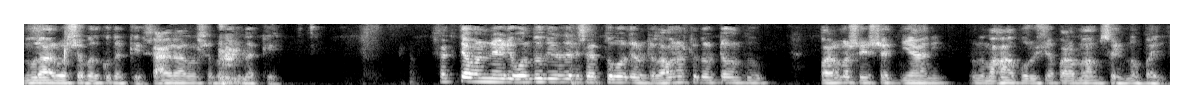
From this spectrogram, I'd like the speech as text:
ನೂರಾರು ವರ್ಷ ಬದುಕುವುದಕ್ಕೆ, ಸಾವಿರಾರು ವರ್ಷ ಬದುಕುವುದಕ್ಕೆ ಸತ್ಯವನ್ನು ಹೇಳಿ ಒಂದು ದಿನದಲ್ಲಿ ಸತ್ತು ಹೋದ್ರೆ ಉಂಟಲ್ಲ, ಅವನಷ್ಟು ದೊಡ್ಡ ಒಂದು ಪರಮಶ್ರೇಷ್ಠ ಜ್ಞಾನಿ, ಒಂದು ಮಹಾಪುರುಷ, ಪರಮಹಂಸ ಇನ್ನೊಬ್ಬ ಇಲ್ಲ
